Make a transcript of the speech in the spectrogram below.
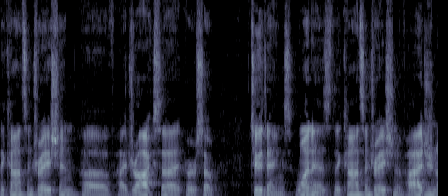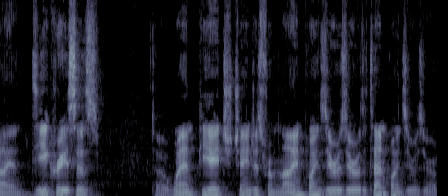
the concentration of hydroxide, or so two things. One is the concentration of hydrogen ion decreases. So when pH changes from 9.00 to 10.00,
